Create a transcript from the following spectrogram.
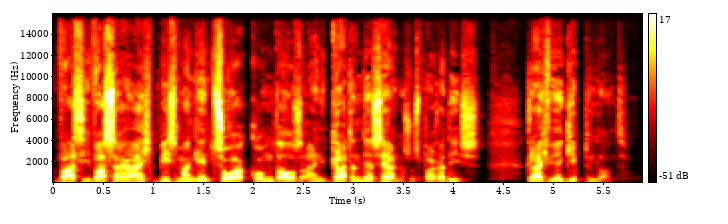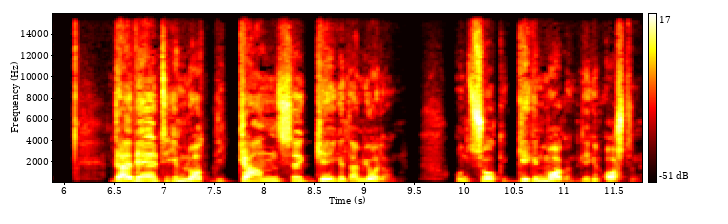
war sie wasserreich, bis man gen Zoar kommt als ein Gatten des Herrn, also das Paradies, gleich wie Ägyptenland. Da wählte ihm Lot die ganze Gegend am Jordan und zog gegen Morgen, gegen Osten.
